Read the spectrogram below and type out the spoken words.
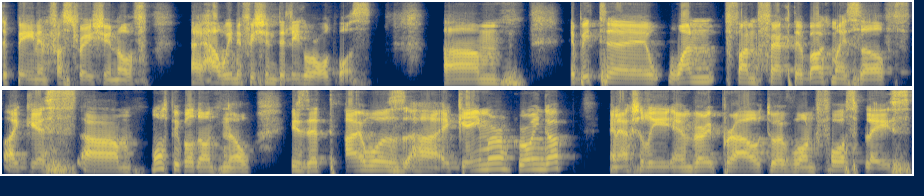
the pain and frustration of uh, how inefficient the legal world was. Um, a bit uh, one fun fact about myself, I guess um, most people don't know, is that I was uh, a gamer growing up, and actually I'm very proud to have won fourth place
